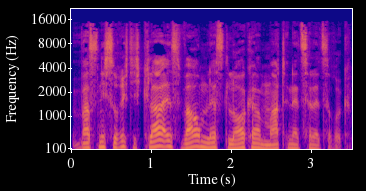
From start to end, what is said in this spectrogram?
Was nicht so richtig klar ist, warum lässt Lorca Mudd in der Zelle zurück?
